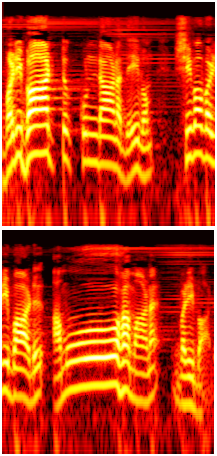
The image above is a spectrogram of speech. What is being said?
வழிபாட்டுக்குண்டான தெய்வம் சிவ வழிபாடு அமோகமான வழிபாடு.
